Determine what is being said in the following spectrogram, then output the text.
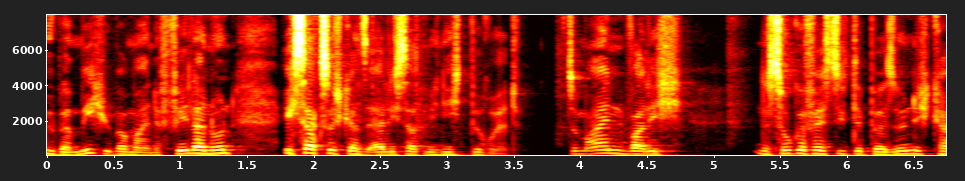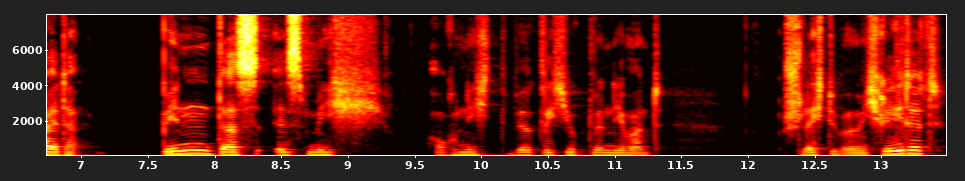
über mich, über meine Fehler. Nun, ich sage es euch ganz ehrlich, es hat mich nicht berührt. Zum einen, weil ich eine so gefestigte Persönlichkeit bin, dass es mich auch nicht wirklich juckt, wenn jemand schlecht über mich redet.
